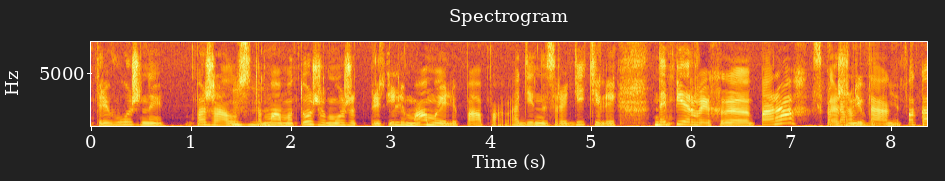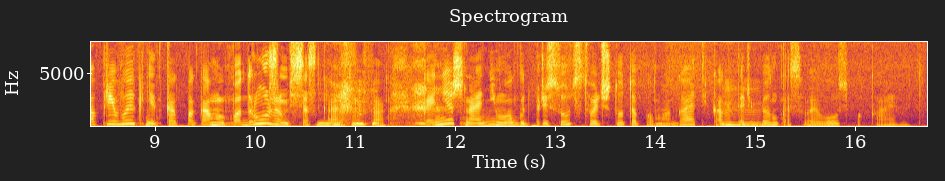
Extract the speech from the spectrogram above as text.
тревожный, пожалуйста, угу. мама тоже может, или мама, или папа, один из родителей, на первых э, порах, скажем пока так, пока привыкнет, как пока мы подружимся, скажем так, конечно, они могут присутствовать, что-то помогать, как-то угу. ребенка своего успокаивать.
